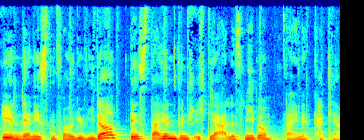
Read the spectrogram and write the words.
in der nächsten Folge wieder. Bis dahin wünsche ich dir alles Liebe, deine Katja.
